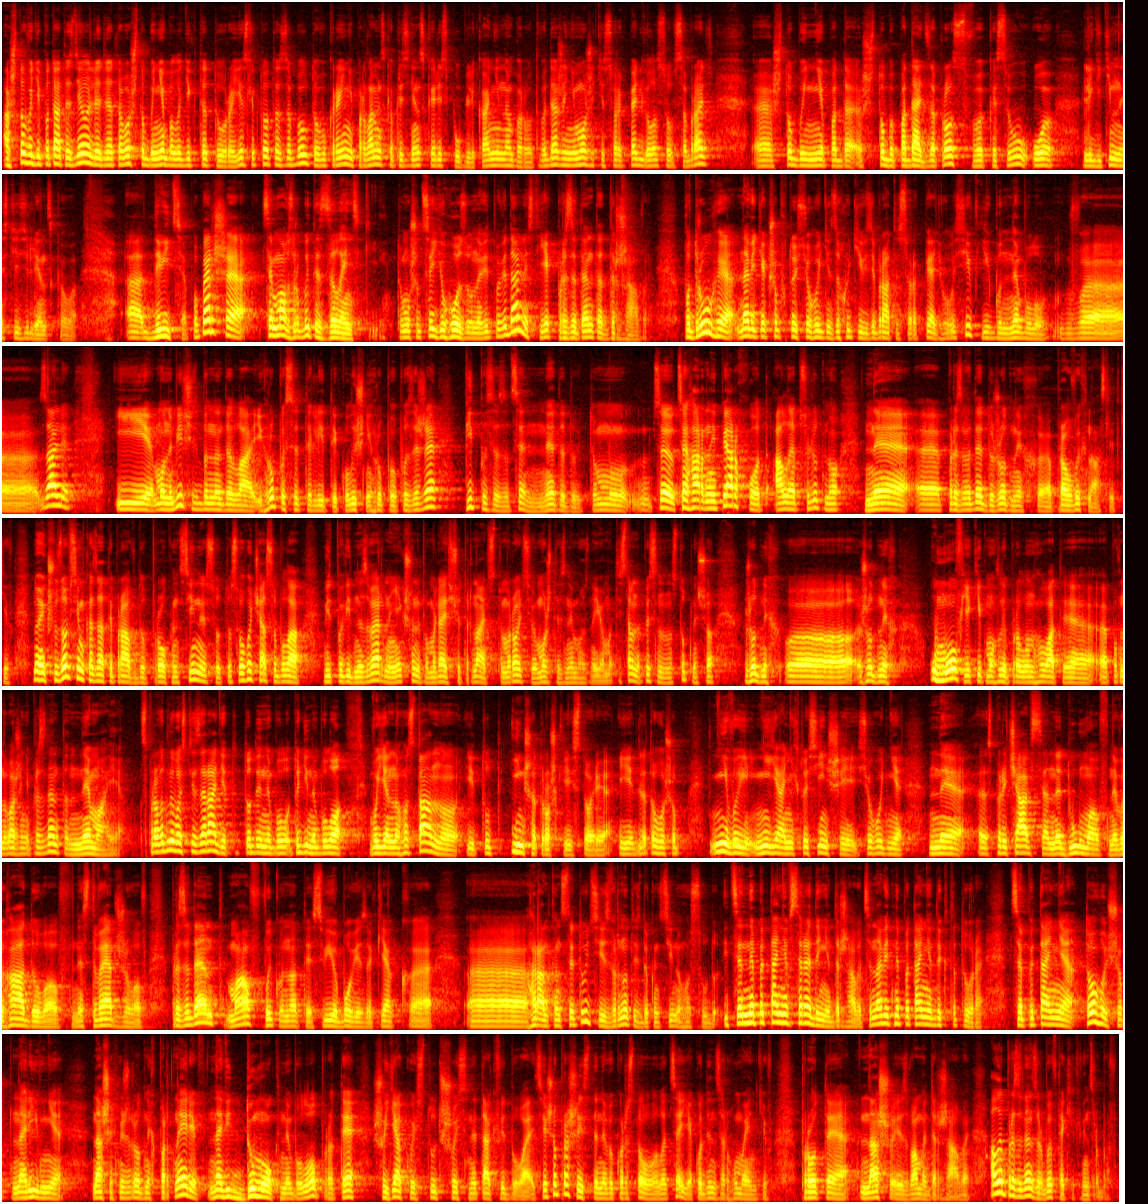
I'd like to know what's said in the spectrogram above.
А что вы, депутаты, сделали для того, чтобы не было диктатуры? Если кто-то забыл, то в Украине парламентско-президентская республика, а не наоборот. Вы даже не можете 45 голосов собрать, э, чтобы, не пода- чтобы подать запрос в КСУ о легітимності Зеленського. Е, Дивіться, по-перше, це мав зробити Зеленський, тому що це його зона відповідальності як президента держави. По-друге, навіть якщо б хтось сьогодні захотів зібрати 45 голосів, їх би не було в е, залі. І монобільшість би не дала, і групи сателіти, і колишні групи ОПЗЖ підписи за це не дадуть. Тому це, це гарний піар-ход, але абсолютно не е, призведе до жодних е, правових наслідків. Ну, якщо зовсім казати правду про Конституційний суд, то свого часу була відповідне звернення. Якщо не помиляюсь, в 2014 році ви можете з ними ознайомитись. Там написано наступне, що жодних, е, жодних умов, які б могли пролонгувати е, повноваження президента, немає. Справедливості зараді тоді не було тоді не було воєнного стану, і тут інша трошки історія. І для того, щоб ні ви, ні я, ні хтось інший сьогодні не е, сперечався, не думав, не вигадував, не стверджував, президент мав виконати свій обов'язок як. е, е, Гарант Конституції звернутися до Конституційного суду. І це не питання всередині держави, це навіть не питання диктатури. Це питання того, щоб на рівні наших міжнародних партнерів навіть думок не було про те, що якось тут щось не так відбувається. І щоб рашисти не використовували це як один з аргументів проти нашої з вами держави. Але президент зробив так, як він зробив.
